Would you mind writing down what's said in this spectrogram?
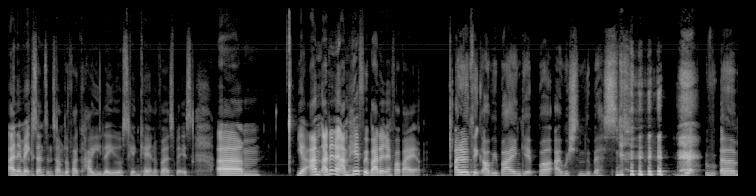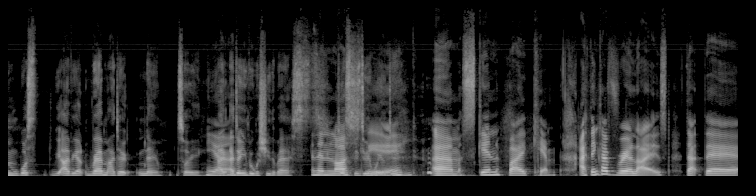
and it makes sense in terms of like how you lay your skincare in the first place. Um, yeah, I'm. I don't know. I'm here for it, but I don't know if I'll buy it. I don't think I'll be buying it, but I wish them the best. Re- um, what's Rem? I don't know. Sorry. Yeah. I, I don't even wish you the best. And then Just be doing what you're lastly, doing. um, Skin by Kim. I think I've realized that they're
